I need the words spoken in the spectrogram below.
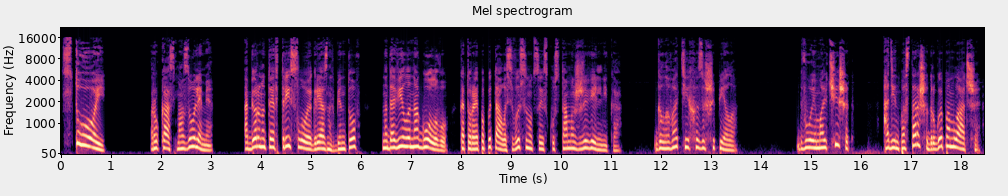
«Стой!» Рука с мозолями, обернутая в три слоя грязных бинтов, надавила на голову, которая попыталась высунуться из куста можжевельника. Голова тихо зашипела. Двое мальчишек, один постарше, другой помладше —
